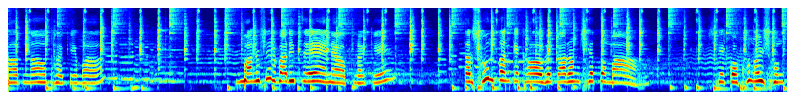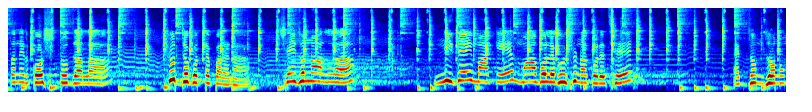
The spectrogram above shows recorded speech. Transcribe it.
ভাত নাও থাকে, মা, মানুষের বাড়িতে এনে আপনাকে, তার সন্তানকে খাওয়াবে, কারণ সে তো মা। সে কখনোই সন্তানের কষ্ট, জ্বালা সহ্য করতে পারে না। সেই জন্য আল্লাহ নিজেই মাকে মা বলে ঘোষণা করেছে, একজন জনম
